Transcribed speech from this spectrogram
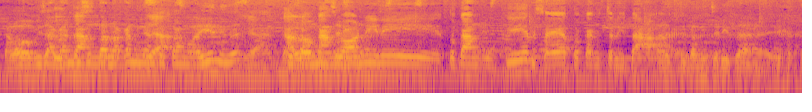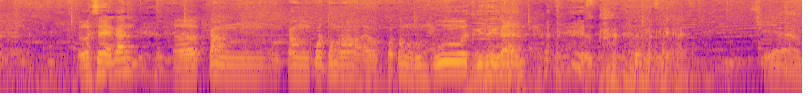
kalau misalkan Tukang- disetarakan dengan ya. tukang lain itu ya tukang kalau kang. Roni ini tukang ukir saya tukang cerita Ah, tukang cerita ya. kalau saya kan eh, kang kang potong eh, potong rumput gitu kan tukang ya. siap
